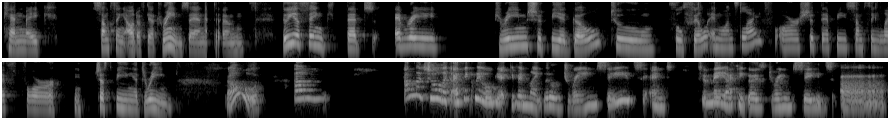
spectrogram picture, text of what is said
can make something out of their dreams. And um, do you think that every dream should be a goal to fulfill in one's life or should there be something left for just being a dream? Oh um i'm not sure. Like i think we all get given like little dream seeds and for me, I think those dream seeds are,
